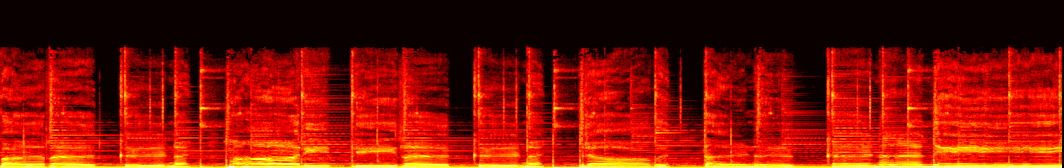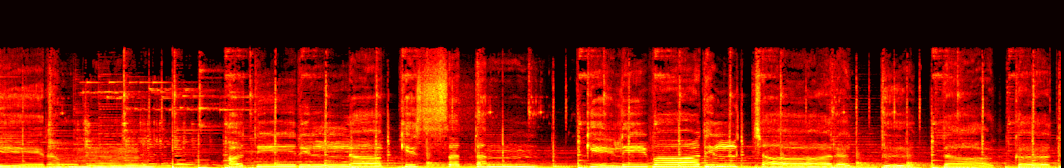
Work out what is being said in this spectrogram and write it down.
പറക്കണ മാറി പിറക്കണ രാവ് തണുക്കണ തൻ കിളിവാതിൽ ചാരത്ത് രാക്കഥ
